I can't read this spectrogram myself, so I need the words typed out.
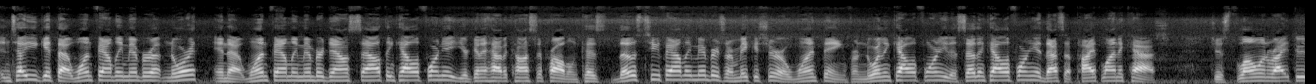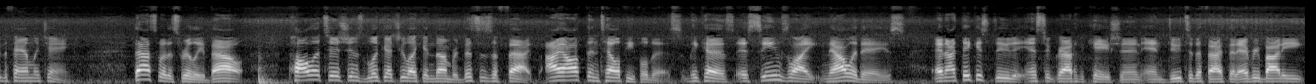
until you get that one family member up north and that one family member down south in California, you're going to have a constant problem because those two family members are making sure of one thing: from Northern California to Southern California, that's a pipeline of cash just flowing right through the family chain. That's what it's really about. Politicians look at you like a number. This is a fact. I often tell people this because it seems like nowadays and I think it's due to instant gratification and due to the fact that everybody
